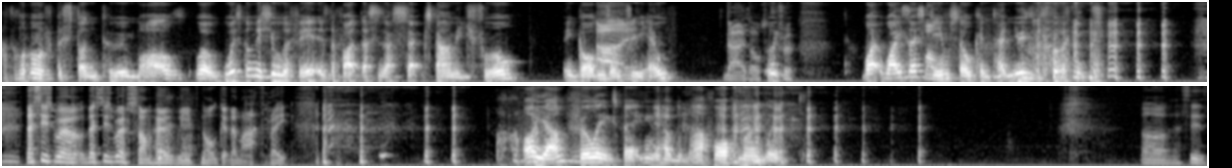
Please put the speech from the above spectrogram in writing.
I don't know if the stun two matters. Well, what's going to seal the fate is the fact this is a six damage throw. And Gordon's on Aye. three health. That is also Wait. true. Why, why is this Well- game still continuing? Like, this is where this is where somehow we've not got the math right. oh yeah, I'm fully expecting to have the math off, man. Like, Oh, this is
